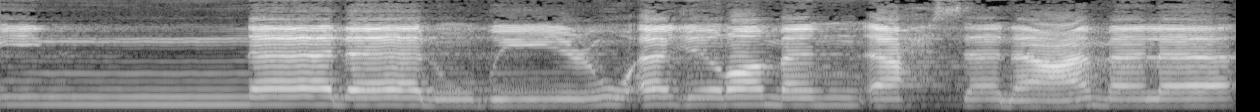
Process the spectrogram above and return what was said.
إنا لا نضيع أجر من أحسن عملا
